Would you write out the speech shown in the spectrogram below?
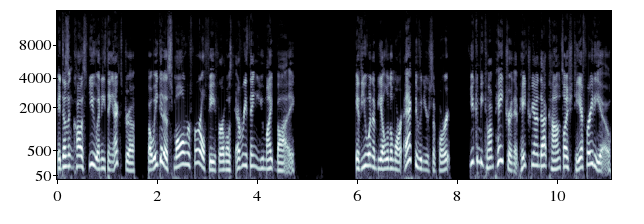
It doesn't cost you anything extra, but we get a small referral fee for almost everything you might buy. If you want to be a little more active in your support, you can become a patron at patreon.com slash tfradio.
